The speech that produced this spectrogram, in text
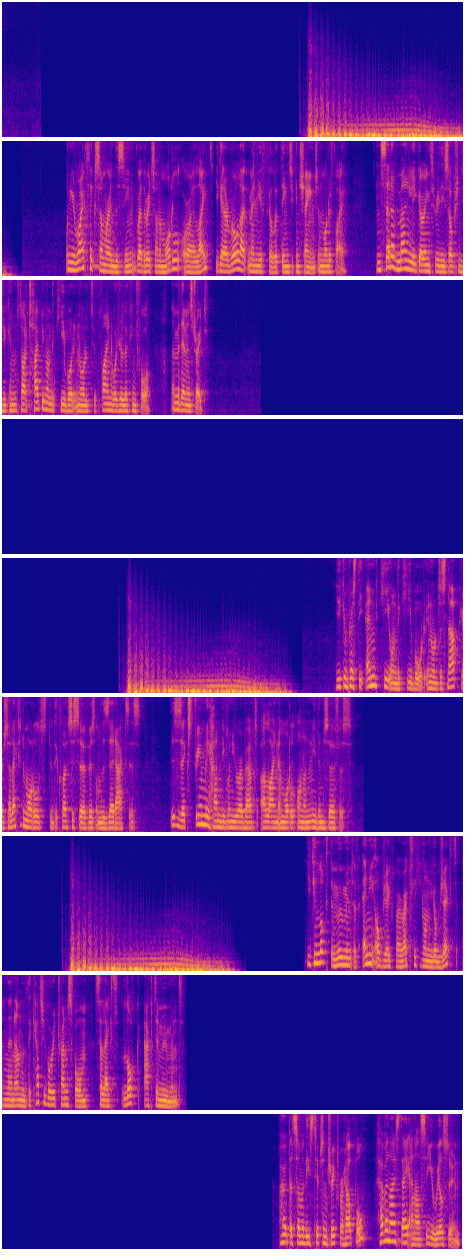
When you right click somewhere in the scene, whether it's on a model or a light, you get a rollout menu filled with things you can change and modify. Instead of manually going through these options, you can start typing on the keyboard in order to find what you're looking for. Let me demonstrate. You can press the End key on the keyboard in order to snap your selected models to the closest surface on the Z-axis. This is extremely handy when you are about to align a model on an uneven surface. You can lock the movement of any object by right-clicking on the object and then under the category Transform, select Lock Actor Movement. I hope that some of these tips and tricks were helpful. Have a nice day and I'll see you real soon.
